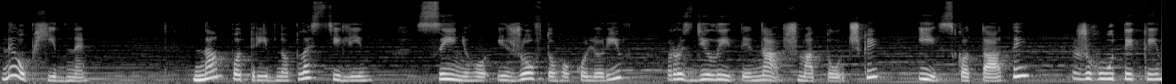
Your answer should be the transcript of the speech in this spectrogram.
необхідне. Нам потрібно пластилін синього і жовтого кольорів розділити на шматочки і скотати жгутики.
